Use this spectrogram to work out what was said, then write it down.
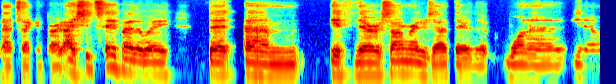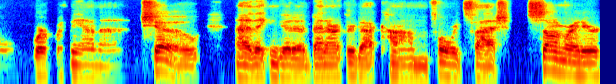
that second part. I should say, by the way, that um, if there are songwriters out there that want to, you know, work with me on a show, uh, they can go to benarthur.com forward slash songwriter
